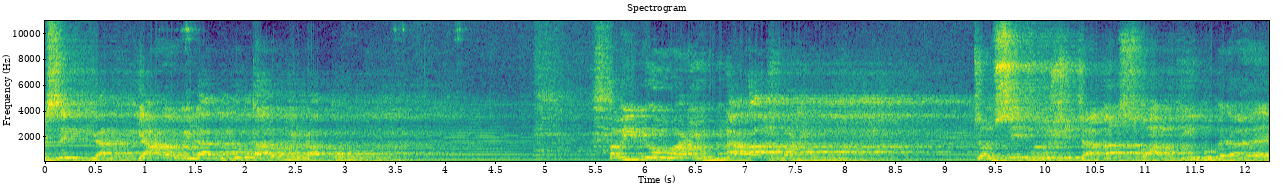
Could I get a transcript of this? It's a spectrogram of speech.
इससे ज्ञान और वैराग्य को तारुण्य प्राप्त हो तभी व्योमवाणी हुई, आकाशवाणी हुई, जब से मनुष्य ज़्यादा स्वार्थी हो गया है,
